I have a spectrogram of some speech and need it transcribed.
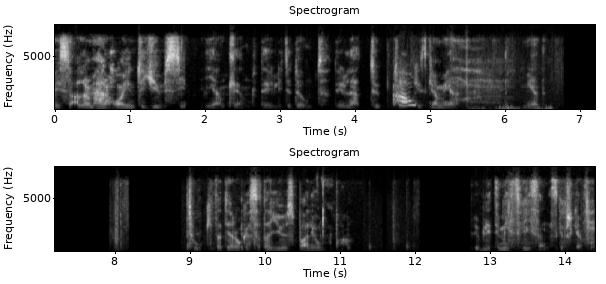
Just det, alla de här har ju inte ljus i, egentligen. Det är ju lite dumt. Det är ju lätt to- tokiska med, med tokigt att jag råkar sätta ljus på allihopa. Det blir lite missvisande, ska jag försöka få.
